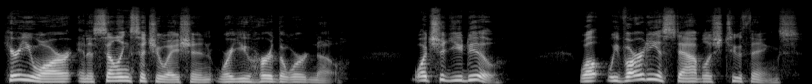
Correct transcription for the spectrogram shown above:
Here you are in a selling situation where you heard the word no. What should you do? Well, we've already established two things.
